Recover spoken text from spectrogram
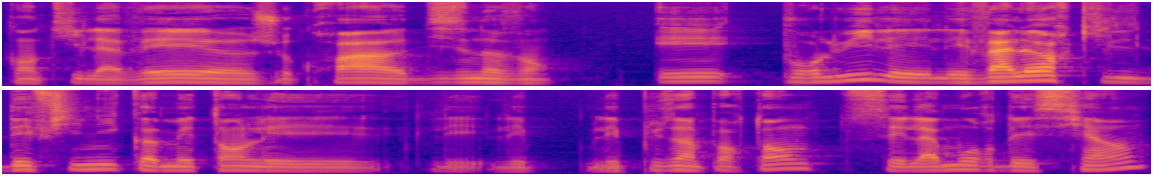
quand il avait, euh, je crois, 19 ans. Et pour lui, les, valeurs qu'il définit comme étant les, les, plus importantes, c'est l'amour des siens,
